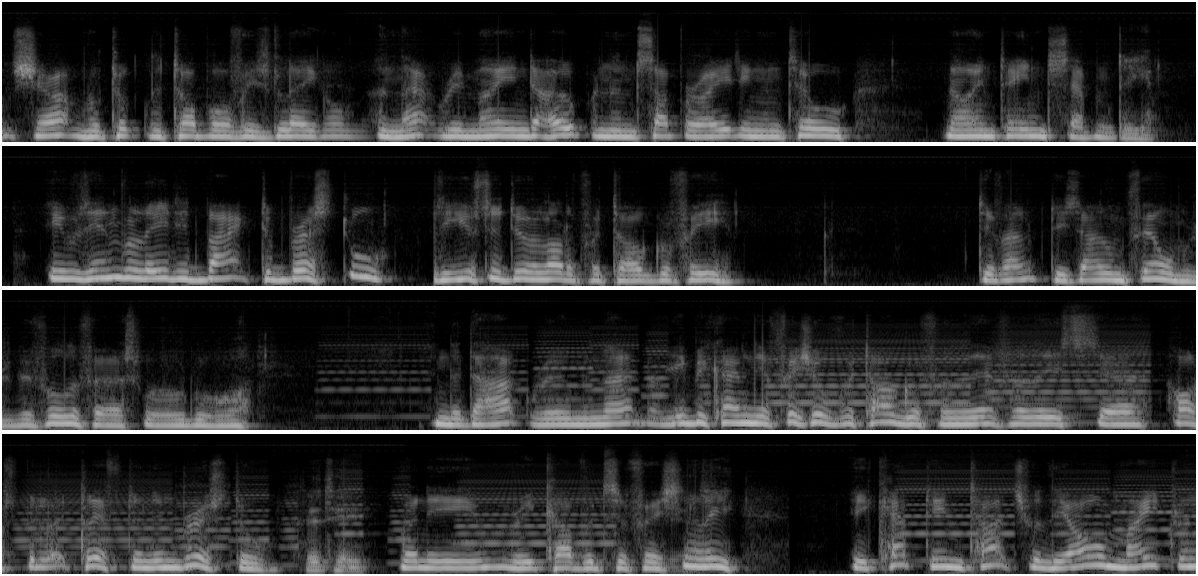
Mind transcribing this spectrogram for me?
Sharpnel took the top off his leg, and that remained open and separating until 1970. He was invalided back to Bristol. He used to do a lot of photography, developed his own films before the First World War in the dark room and that. And he became the official photographer there for this uh, hospital at Clifton in Bristol Did he? when he recovered sufficiently. He kept in touch with the old matron.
